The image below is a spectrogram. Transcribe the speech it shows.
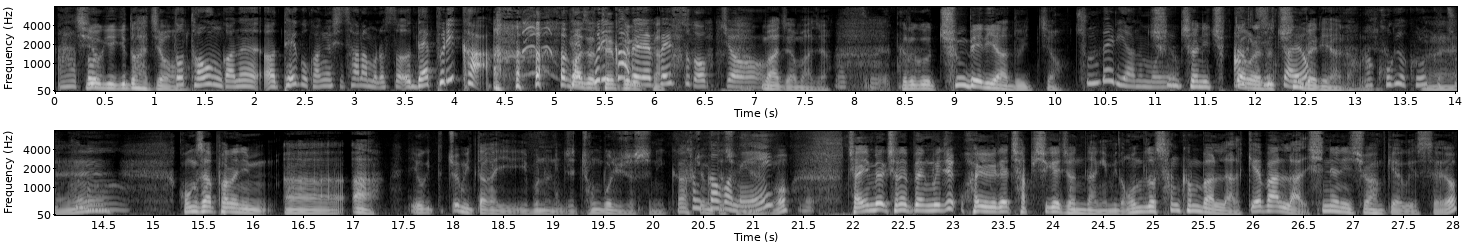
아, 또 지역이기도 하죠. 또 더운 거는 어, 대구 광역시 사람으로서 네프리카 맞아, 데프리카를 데프리카. 뺄 수가 없죠. 맞아, 맞아. 맞습니다. 그리고 춘베리아도 있죠. 춘베리아는 뭐예요? 춘천이 춥다고 아, 그래서 진짜요? 춘베리아라고 아 그러죠. 거기가 그렇게 네. 춥구나. 0485님, 아, 아, 여기 또좀 이따가 이- 이분은 이제 정보 주셨으니까 좀 한꺼번에. 소개하고. 자, 인백션의 백뮤직 화요일에 잡식의 전당입니다. 오늘도 상큼발랄, 깨발랄, 신현희 씨와 함께하고 있어요.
